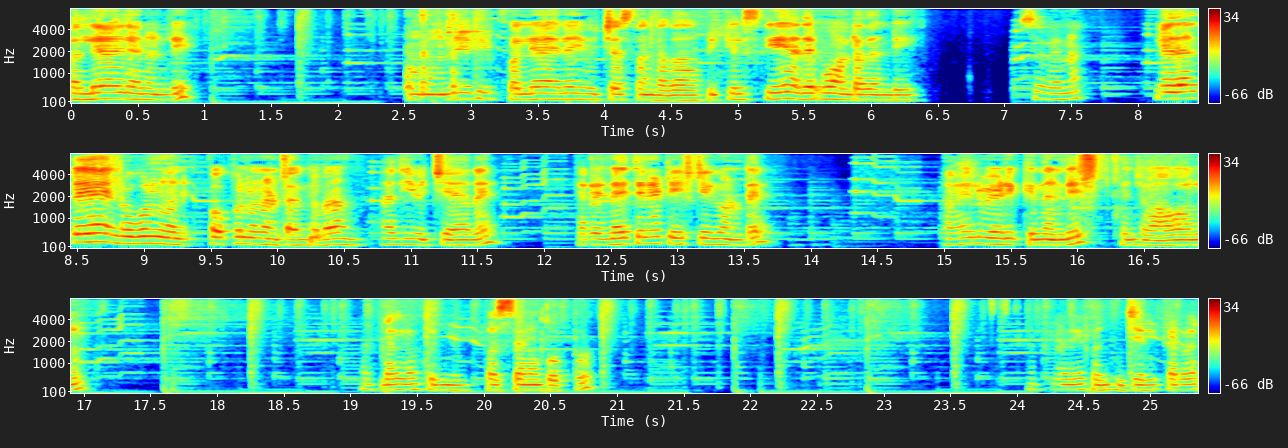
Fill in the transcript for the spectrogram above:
పల్లె ఆయిలేనండి. అన్నిటికి పల్లె ఆయిలే యూజ్ చేస్తాం కదా పికిల్స్కి అదే బాగుంటుందండి. సరేనా? లేదంటే నువ్వుల నూనె పప్పు నూనె అంటాం కదా అది యూజ్ చేయాలి. రెండైతేనే టేస్టీగా ఉంటాయి. ఆయిల్ వేడెక్కిందండి కొంచెం ఆవాలు అట్లాగే కొంచెం పచ్చని పప్పు అట్లాగే కొంచెం జీలకర్ర.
